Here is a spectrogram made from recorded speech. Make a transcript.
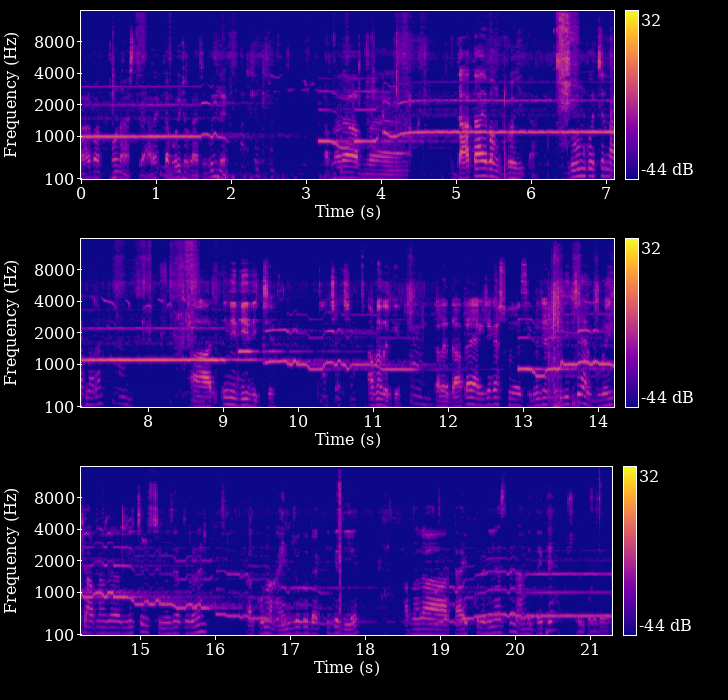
বারবার ফোন আসছে আরেকটা বৈঠক আছে বুঝলেন? আচ্ছা আচ্ছা। আপনারা দাতা এবং গ্রহিতা গ্রহণ করছেন না আপনারা? আর ইনি দিয়ে দিচ্ছে। আচ্ছা আচ্ছা। আপনাদেরকে? তাহলে দাতা এক জায়গায় সিগনেচার করে দিচ্ছে আর গ্রহিতা আপনারা নিচ্ছেন সিগনেচার করে নেন। আর কোনো আইনযোগ্য ব্যক্তিকে দিয়ে আপনারা টাইপ করে নিয়ে আসবেন আমি দেখে সই করে দেবো।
